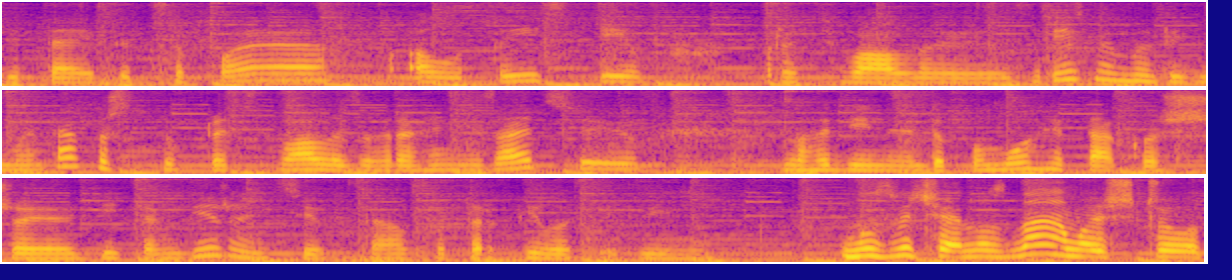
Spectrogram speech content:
дітей під ЦП, аутистів, працювали з різними людьми, також співпрацювали з організацією благодійної допомоги також е, дітям біженців та потерпілих від війни. Ми звичайно знаємо, що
